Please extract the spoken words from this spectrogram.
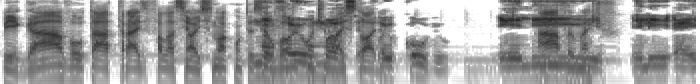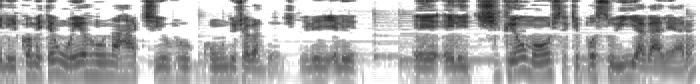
pegar, voltar atrás e falar assim, ó, isso não aconteceu, Não, vamos continuar a Mercer, história. Foi o Colville. Ele, Ah, foi o ele, é, ele cometeu um erro narrativo com um dos jogadores. Ele, ele, é, ele te criou um monstro que possuía a galera,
